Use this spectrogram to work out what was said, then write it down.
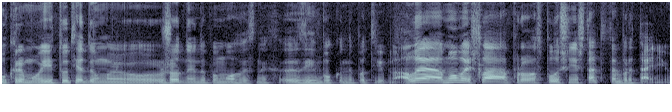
у Криму. І тут, я думаю, жодної допомоги з них з їх боку не потрібно. Але мова йшла про Сполучені Штати та Британію.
